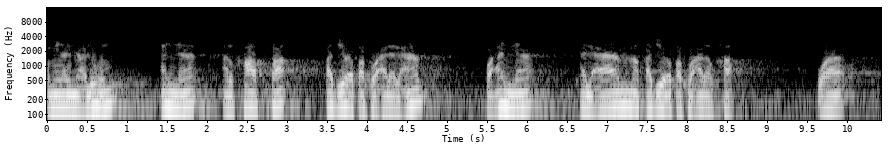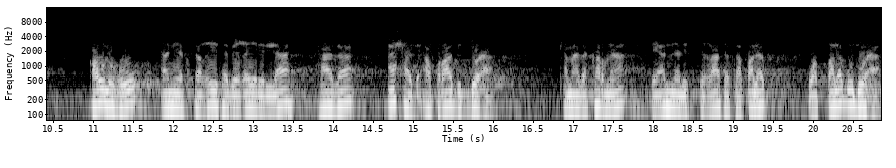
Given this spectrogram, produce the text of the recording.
ومن المعلوم أن الخاص قد يعطف على العام وأن العام قد يعطف على الخاص. وقوله أن يستغيث بغير الله هذا أحد أفراد الدعاء. كما ذكرنا لأن الاستغاثة طلب والطلب دعاء.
